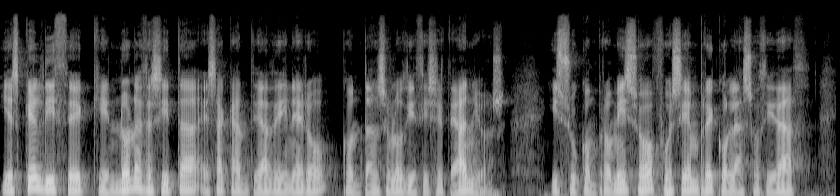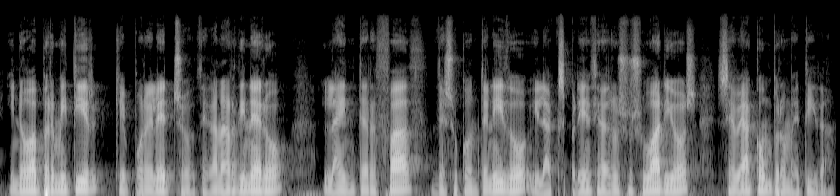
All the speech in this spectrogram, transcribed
Y es que él dice que no necesita esa cantidad de dinero con tan solo 17 años, y su compromiso fue siempre con la sociedad, y no va a permitir que por el hecho de ganar dinero la interfaz de su contenido y la experiencia de los usuarios se vea comprometida.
